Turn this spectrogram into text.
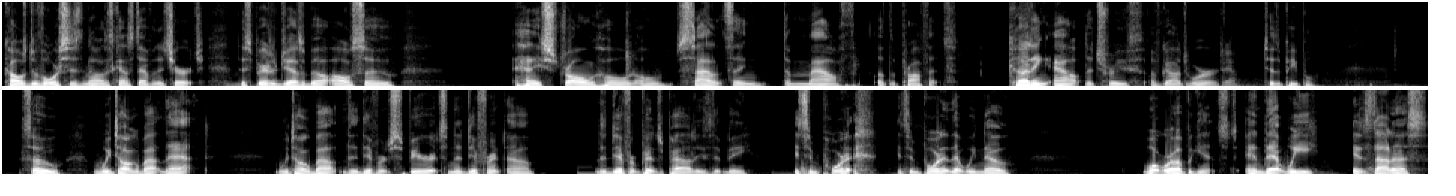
cause divorces and all this kind of stuff in the church. The spirit of Jezebel also had a stronghold on silencing the mouth of the prophets, cutting out the truth of God's word Yeah. to the people. So when we talk about that, when we talk about the different spirits and the different uh, the different principalities that be, it's important. It's important that we know what we're up against, and that we it's not us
